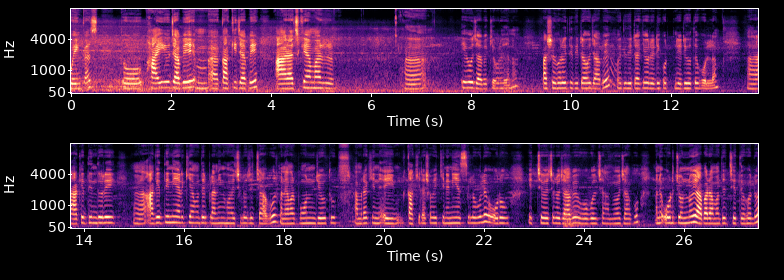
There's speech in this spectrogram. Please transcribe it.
গোয়েঙ্কাস তো ভাইও যাবে কাকি যাবে, আর আজকে আমার এও যাবে, কে বলে যেন? পাশের ঘরে ওই দিদিটাও যাবে। ওই দিদিটাকেও রেডি রেডি হতে বললাম। আগের দিন ধরেই আগের দিনই আর কি আমাদের প্ল্যানিং হয়েছিল যে যাব। মানে আমার বোন যেহেতু আমরা কিনে, এই কাকিরা সবাই কিনে নিয়ে এসেছিল বলে ওরও ইচ্ছে হয়েছিল যাবে। ও বলছে আমিও যাব। মানে ওর জন্যই আবার আমাদের যেতে হলো।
